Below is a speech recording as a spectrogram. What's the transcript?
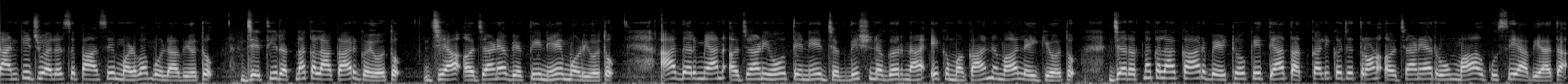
જાનકી જ્વેલર્સ પાસે મળવા બોલાવ્યો હતો, જેથી રત્ન કલાકાર ગયો હતો, જ્યાં અજાણ્યા વ્યક્તિને મળ્યો હતો. આ દરમિયાન અજાણ્યો તેને જગદીશનગરના એક મકાનમાં લઈ ગયો હતો, જ્યાં રત્નકલાકાર બેઠો કે ત્યાં તાત્કાલિક જ ત્રણ અજાણ્યા રૂમમાં ઘૂસી આવ્યા હતા.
